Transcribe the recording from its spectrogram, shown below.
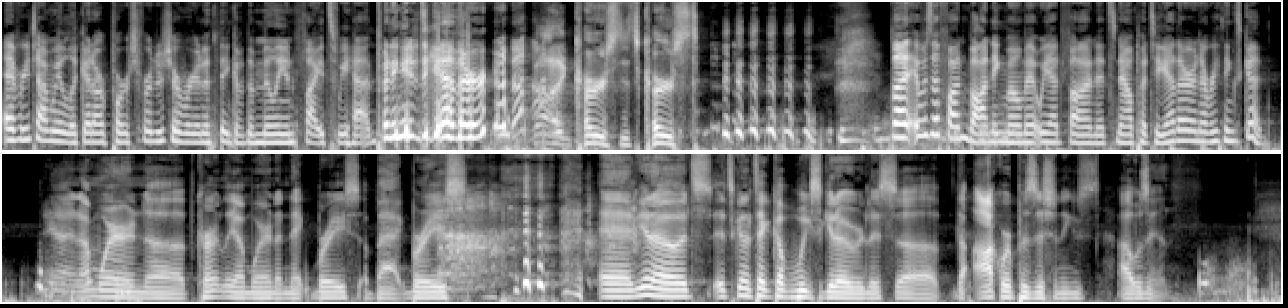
Every time we look at our porch furniture, we're going to think of the million fights we had putting it together. God, cursed. It's cursed. but it was a fun bonding moment. We had fun. It's now put together and everything's good. Yeah, and I'm wearing uh currently I'm wearing a neck brace, a back brace. and you know, it's it's going to take a couple weeks to get over this uh the awkward positionings I was in.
